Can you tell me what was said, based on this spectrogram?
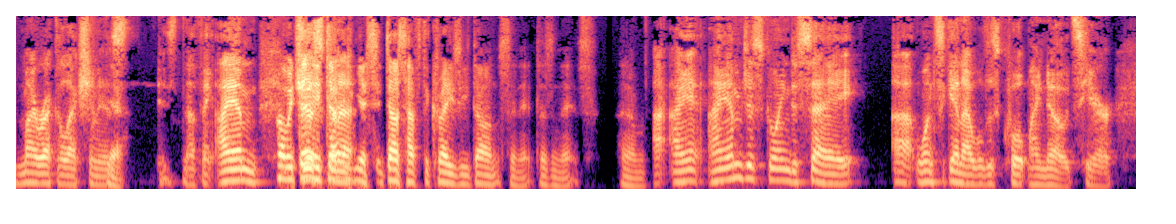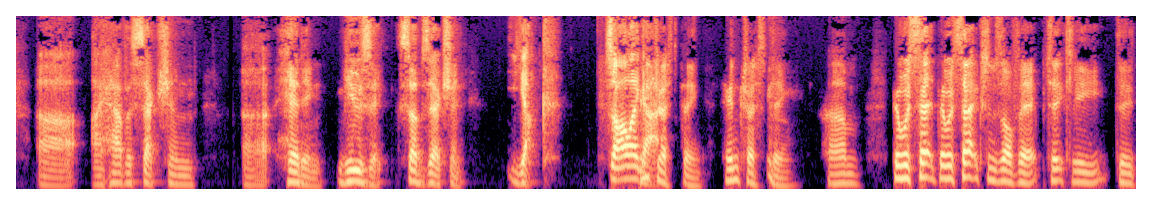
my recollection is is nothing. I am Oh, it, it does, gonna- yes, it does have the crazy dance in it, doesn't it? Um, I, I I am just going to say uh, once again. I will just quote my notes here. Uh, I have a section uh, heading music subsection yuck. That's all I got. interesting, interesting. um, there were se- there were sections of it, particularly the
